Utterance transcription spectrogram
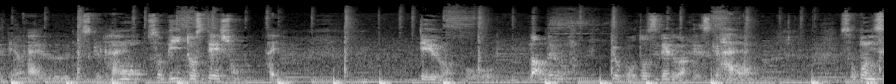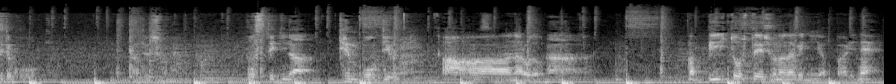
生でやってるんですけども、はい。そのビートステーション。はいっていうのはこうまあ俺もよく訪れるわけですけども、はい。そこについてこうなんて言うんでしょうねボス的な展望っていうのは。ああなるほど、あまあ、ビートステーションなだけにやっぱりね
